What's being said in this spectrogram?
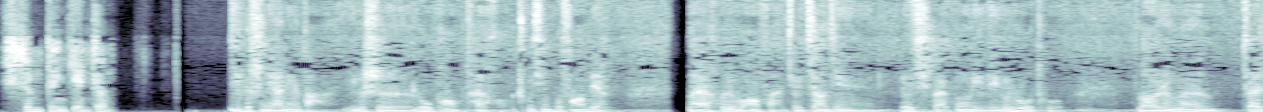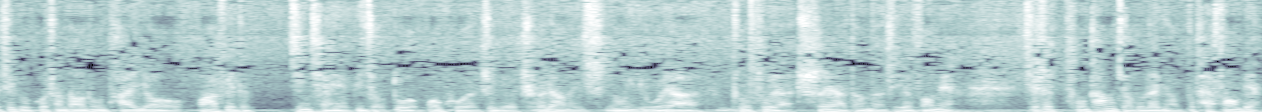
身份验证。一个是年龄大，一个是路况不太好，出行不方便，来回往返就将近六七百公里的一个路途。老人们在这个过程当中，他要花费的金钱也比较多，包括这个车辆的使用、油呀、住宿呀、吃呀等等这些方面，其实从他们角度来讲不太方便。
